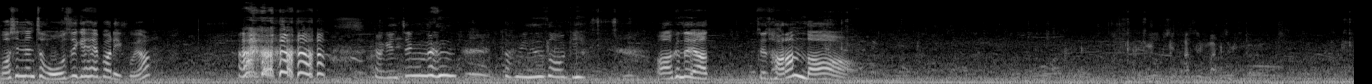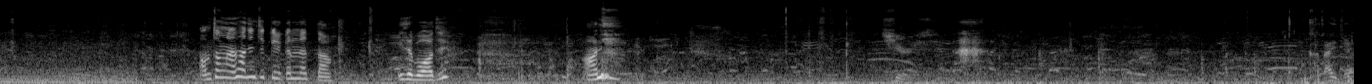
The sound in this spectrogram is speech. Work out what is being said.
멋있는 척 오지게 해버리고요. 여긴 찍는 저 민석이. 와 근데 야, 쟤 잘한다. 여기 혹시 사진 많이 찍어 엄청난 사진 찍기를 끝냈다. 이제 뭐 하지? 아니. Cheers. 가자 이제.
